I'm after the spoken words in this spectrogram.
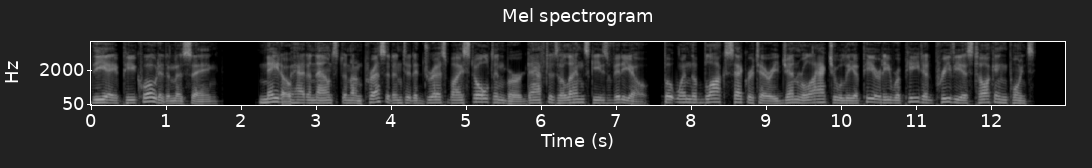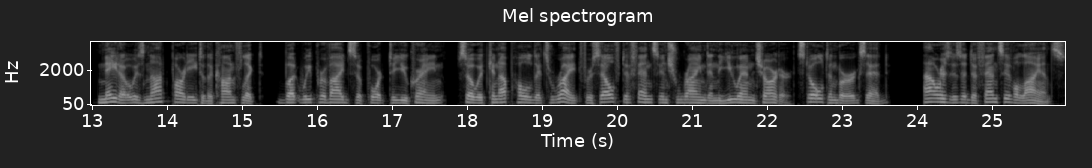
the AP quoted him as saying. NATO had announced an unprecedented address by Stoltenberg after Zelensky's video, but when the bloc secretary-general actually appeared he repeated previous talking points NATO is not party to the conflict, but we provide support to Ukraine so it can uphold its right for self-defense enshrined in the UN Charter, Stoltenberg said. Ours is a defensive alliance.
